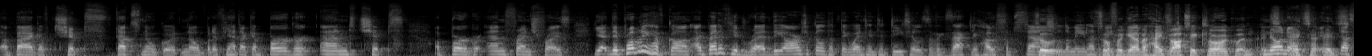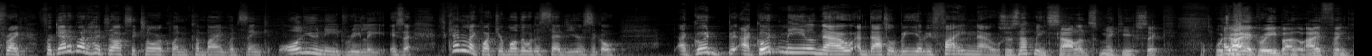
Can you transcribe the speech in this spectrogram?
a bag of chips, that's no good. No, but if you had like a burger and chips, a burger and French fries, yeah, they probably have gone. I bet if you'd read the article that they went into details of exactly how substantial so, the meal had so been. So forget about hydroxychloroquine. It's, no, no, it's, it's, that's right. Forget about hydroxychloroquine combined with zinc. All you need really is a. It's kind of like what your mother would have said years ago. A good, a good meal now, and that'll be you'll be fine now. So does that mean salads make you sick? Which I I, agree, by the way. I think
